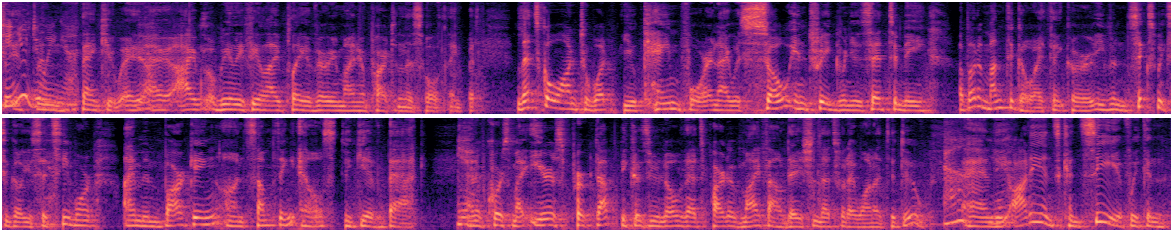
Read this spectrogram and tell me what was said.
continue it's been- doing it. Thank you. I, I, I really feel I play a very minor part in this whole thing. But let's go on to what you came for. And I was so intrigued when you said to me about a month ago, I think, or even six weeks ago, you said, Seymour, I'm embarking on something else to give back. Yeah. And of course, my ears perked up because you know that's part of my foundation. That's what I wanted to do. Yeah, and the audience can see if we can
